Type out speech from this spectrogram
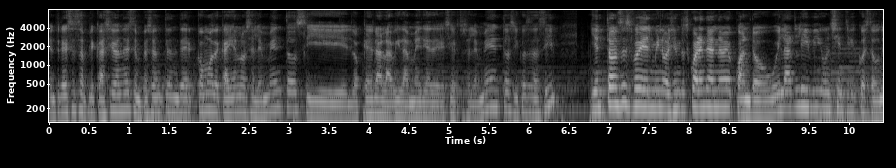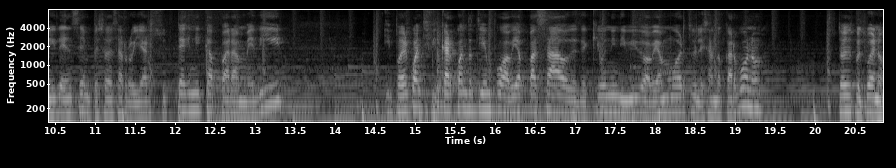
entre esas aplicaciones empezó a entender cómo decaían los elementos y lo que era la vida media de ciertos elementos y cosas así. Y entonces fue en 1949 cuando Willard Levy, un científico estadounidense, empezó a desarrollar su técnica para medir y poder cuantificar cuánto tiempo había pasado desde que un individuo había muerto utilizando carbono. Entonces, pues bueno,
